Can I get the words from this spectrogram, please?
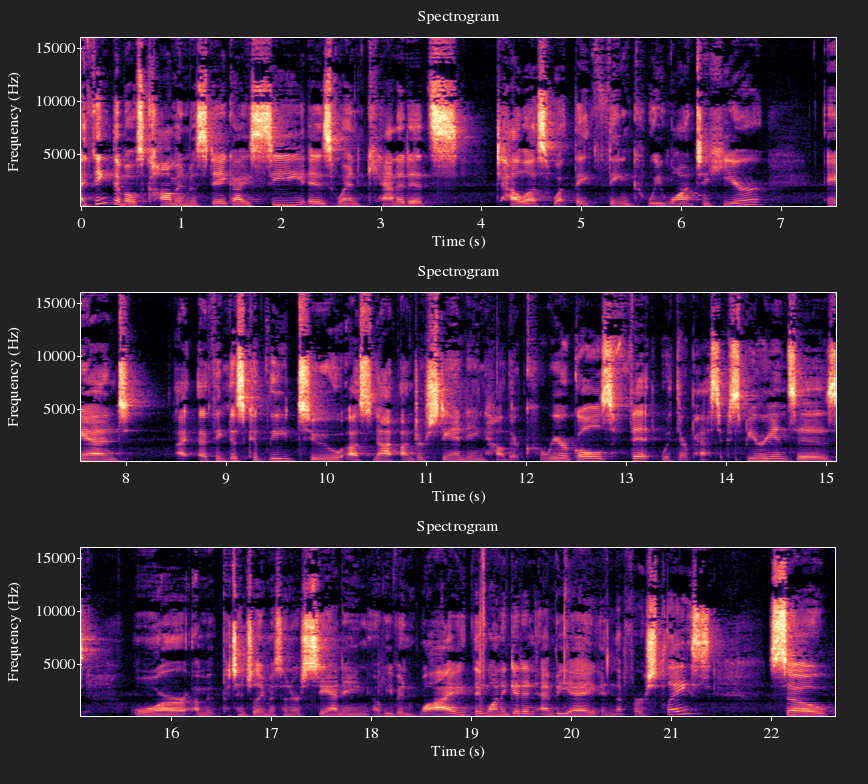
I think the most common mistake I see is when candidates tell us what they think we want to hear and I, I think this could lead to us not understanding how their career goals fit with their past experiences or a potentially a misunderstanding of even why they want to get an MBA in the first place. So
